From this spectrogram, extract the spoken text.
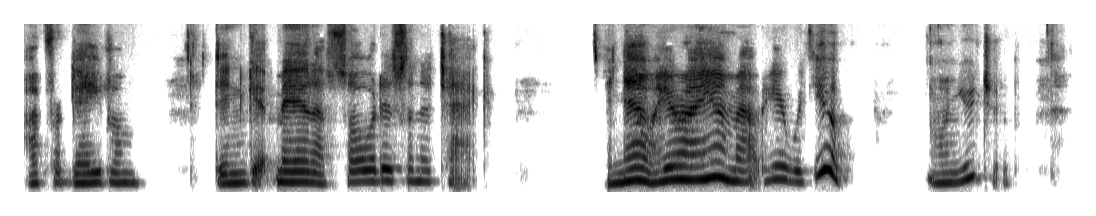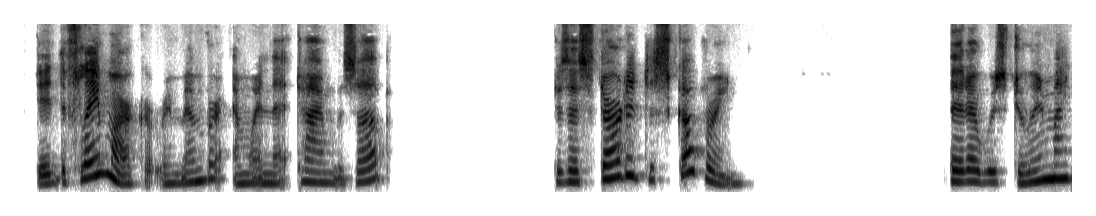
I forgave them, didn't get mad. I saw it as an attack. And now here I am out here with you on YouTube. Did the flea market, remember? And when that time was up, because I started discovering that I was doing my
